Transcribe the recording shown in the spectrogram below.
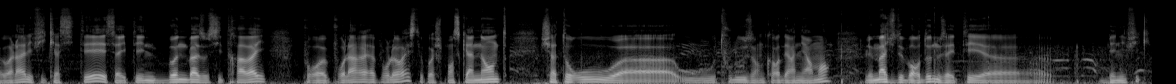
voilà, l'efficacité. Et ça a été une bonne base aussi de travail pour, pour le reste. Quoi. Je pense qu'à Nantes, Châteauroux ou Toulouse encore dernièrement, le match de Bordeaux nous a été bénéfique.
